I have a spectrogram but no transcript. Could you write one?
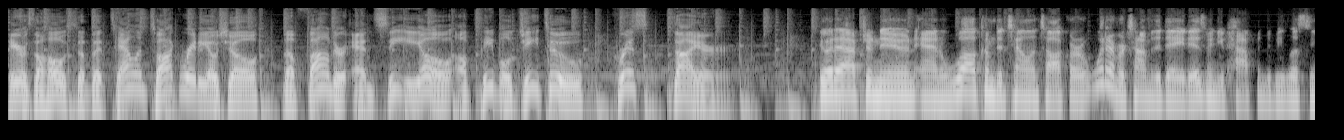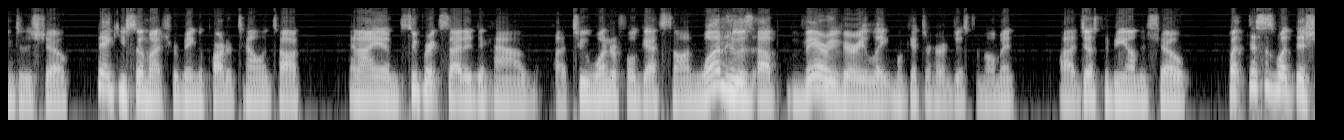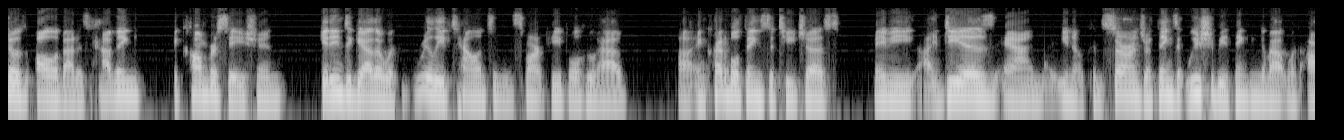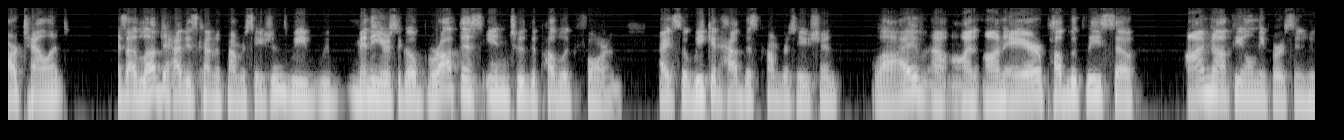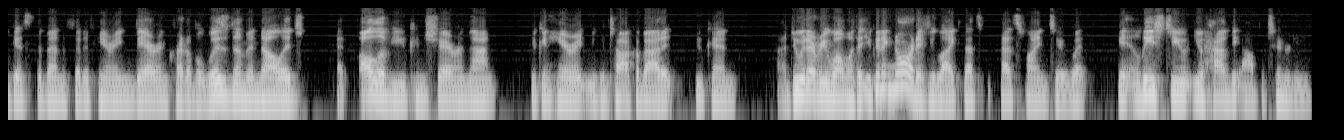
Here's the host of the Talent Talk Radio Show, the founder and CEO of People G2, Chris Dyer. Good afternoon and welcome to Talent Talk, or whatever time of the day it is when you happen to be listening to the show. Thank you so much for being a part of Talent Talk. And I am super excited to have uh, two wonderful guests on. One who is up very, very late, we'll get to her in just a moment, uh, just to be on the show. But this is what this show is all about: is having a conversation getting together with really talented and smart people who have uh, incredible things to teach us, maybe ideas and you know concerns or things that we should be thinking about with our talent. As I love to have these kind of conversations, we we many years ago brought this into the public forum, right? So we could have this conversation live uh, on on air publicly. So I'm not the only person who gets the benefit of hearing their incredible wisdom and knowledge that all of you can share in that. You can hear it, you can talk about it, you can uh, do whatever you want with it. You can ignore it if you like. That's that's fine too. But at least you you have the opportunity.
